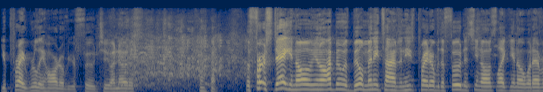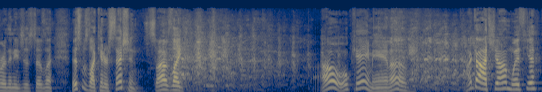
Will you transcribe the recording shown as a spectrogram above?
You pray really hard over your food, too, I noticed. the first day, you know, you know, I've been with Bill many times, and he's prayed over the food. And it's you know, it's like you know, whatever. And then he just says, "This was like intercession." So I was like, "Oh, okay, man. I, I got you. I'm with you."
